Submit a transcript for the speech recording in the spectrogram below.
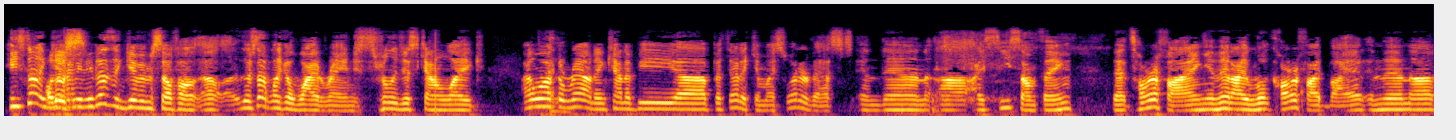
He's not. Although I mean, he doesn't give himself a. Uh, there's not like a wide range. It's really just kind of like I walk around and kind of be uh, pathetic in my sweater vest, and then uh, I see something that's horrifying, and then I look horrified by it, and then uh,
